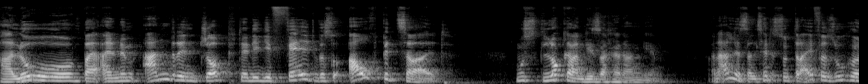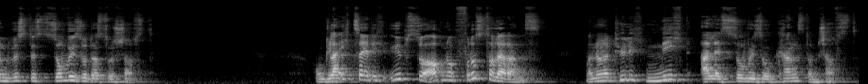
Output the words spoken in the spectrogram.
Hallo, bei einem anderen Job, der dir gefällt, wirst du auch bezahlt. Musst locker an die Sache rangehen. An alles, als hättest du drei Versuche und wüsstest sowieso, dass du es schaffst. Und gleichzeitig übst du auch noch Frusttoleranz, weil du natürlich nicht alles sowieso kannst und schaffst.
